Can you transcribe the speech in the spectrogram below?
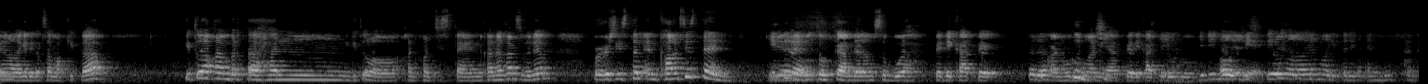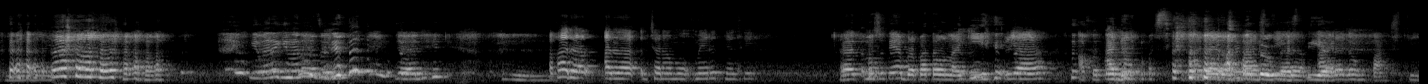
yang lagi dekat sama kita itu akan bertahan gitu loh akan konsisten karena kan sebenarnya persistent and consistent itu Iya. yang dibutuhkan dalam sebuah PDKT bukan hubungan kunci. ya PDKT dulu jadi udah di spill kalau yang lagi PDKT Gimana gimana maksudnya? jadi Kakak ada ada rencana mau merit gak sih? Eh, maksudnya berapa tahun lagi? Iya, aku tuh Ada pasti. ada dong Ada pasti, dong. pasti ya. ada dong pasti.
